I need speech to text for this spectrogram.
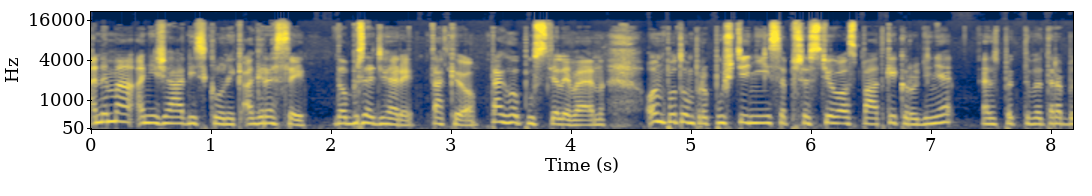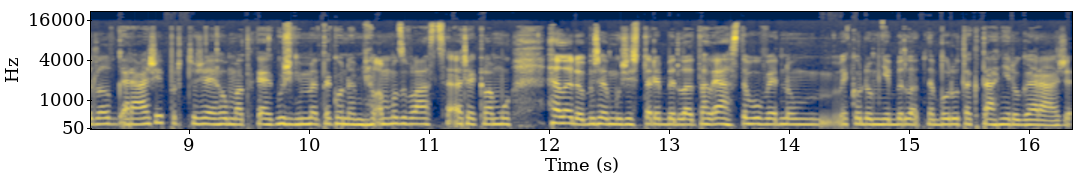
a nemá ani žádný sklony k agresi. Dobře, Jerry, tak jo, tak ho pustili ven. On po tom propuštění se přestěhoval zpátky k rodině, respektive teda bydlel v garáži, protože jeho matka, jak už víme, tak ho neměla moc v lásce a řekla mu, hele dobře, můžeš tady bydlet, ale já s tebou v jednom jako domě bydlet nebudu, tak táhni do garáže.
